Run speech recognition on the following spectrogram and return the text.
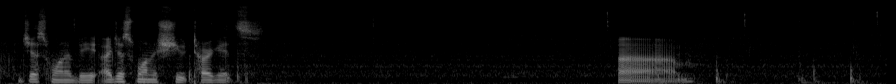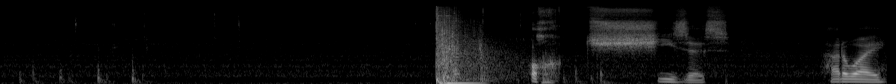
I just want to be... I just want to shoot targets. Um... Oh, Jesus. How do I...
